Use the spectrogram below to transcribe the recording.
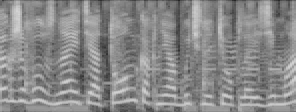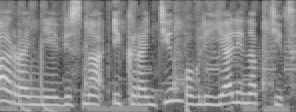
Также вы узнаете о том, как необычно теплая зима, ранняя весна и карантин повлияли на птиц,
